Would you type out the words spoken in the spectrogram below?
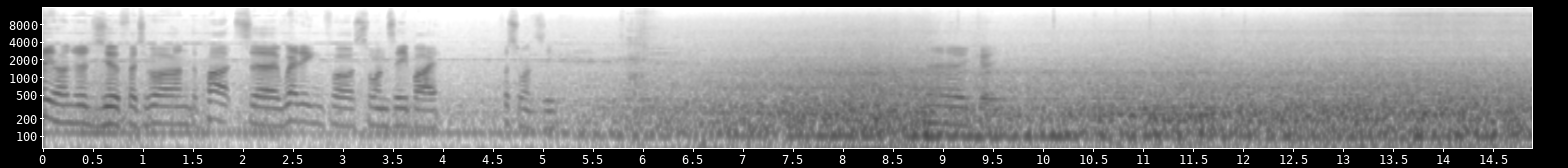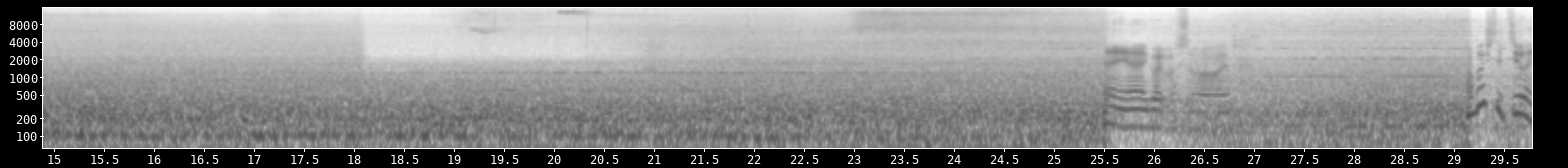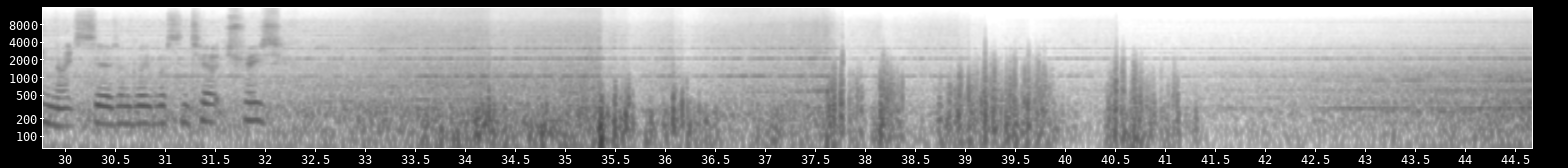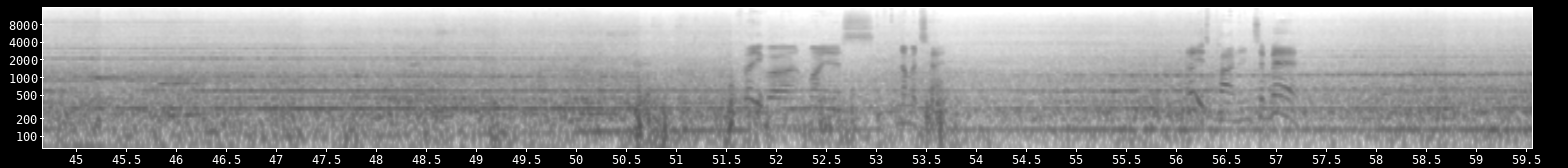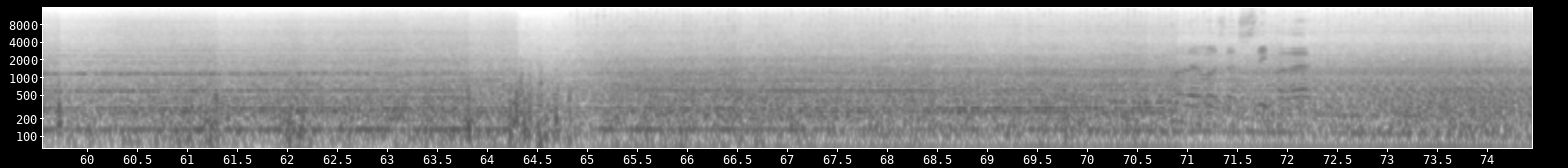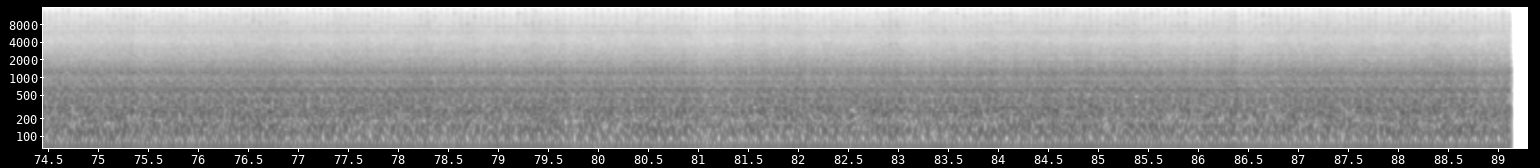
800 031, the parts uh, Reading for Swansea by for Swansea. Okay. Hey, yeah, Great Western Railway. I wish they'd do a night series on Great Western Territories. Minus number ten. Oh, it's Paddington Bear.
